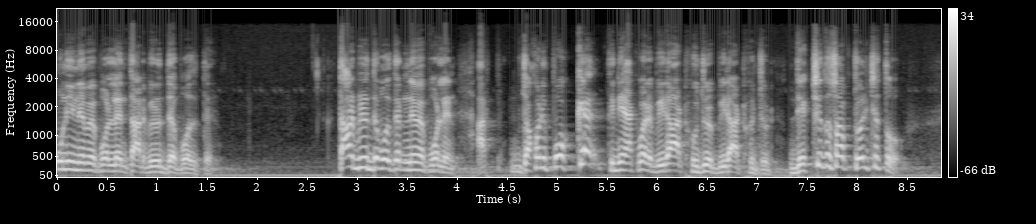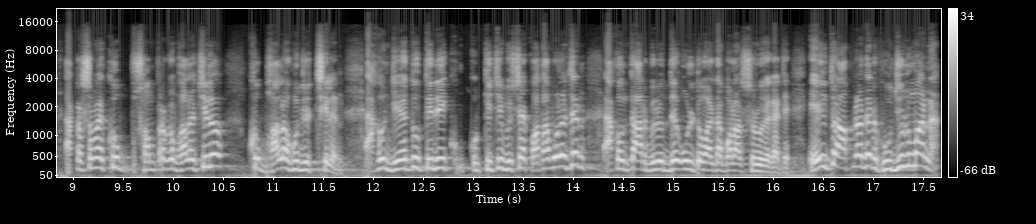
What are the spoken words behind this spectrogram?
উনি নেমে পড়লেন তার বিরুদ্ধে বলতে। তার বিরুদ্ধে বলতে নেমে পড়লেন। আর যখনই পক্ষে, তিনি একবারে বিরাট হুজুর বিরাট হুজুর। দেখছি তো সব চলছে তো। একটা সময় খুব সম্পর্ক ভালো ছিল, খুব ভালো হুজুর ছিলেন। এখন যেহেতু তিনি কিছু বিষয়ে কথা বলেছেন, এখন তার বিরুদ্ধে উল্টোপাল্টা বলা শুরু হয়ে গেছে। এই তো আপনাদের হুজুর মানা।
